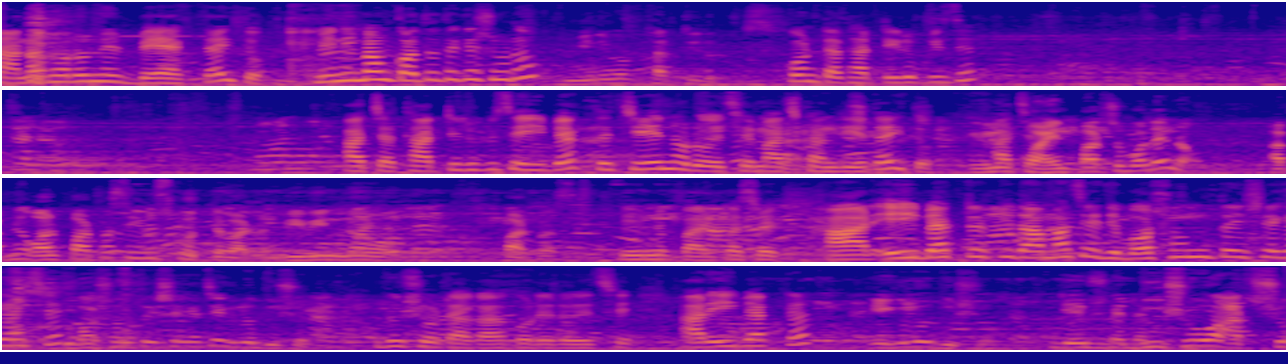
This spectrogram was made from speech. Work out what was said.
নানা ধরনের ব্যাগ তাই তো? মিনিমাম কত থেকে শুরু? মিনিমাম থার্টি রুপিস কোনটা থার্টি রুপিসে আচ্ছা থার্টি রুপিসে এই ব্যাগ তো চেনও রয়েছে মাঝখান দিয়ে তাই তো? আচ্ছা। বলে না আপনি অল পারপাস ইউজ করতে পারবেন বিভিন্ন পারপাস বিভিন্ন পারপাস আর এই ব্যাগটার কি দাম আছে? যে বসন্ত এসে গেছে। বসন্ত এসে গেছে এগুলো দুশো দুশো টাকা করে রয়েছে। আর এই ব্যাগটার এগুলো দুশো। দুশো আটশো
